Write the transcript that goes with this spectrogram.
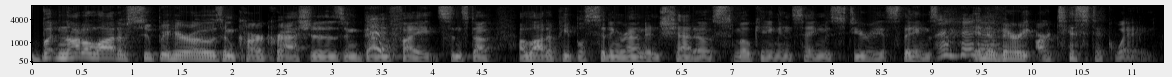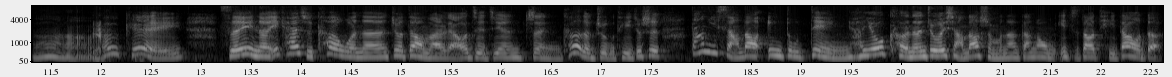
but not a lot of superheroes and car crashes and gunfights and stuff. A lot of people sitting around in shadow smoking and saying mysterious things in a very artistic way. Yeah. OK，所以呢，一开始课文呢就带我们来了解今天整课的主题，就是当你想到印度电影，很有可能就会想到什么呢？刚刚我们一直到提到的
